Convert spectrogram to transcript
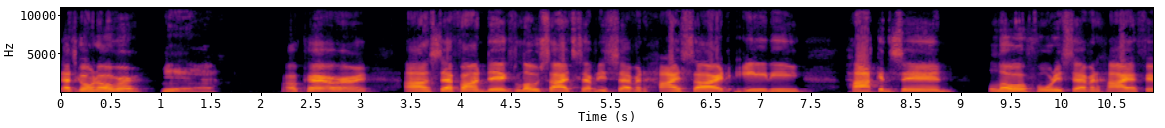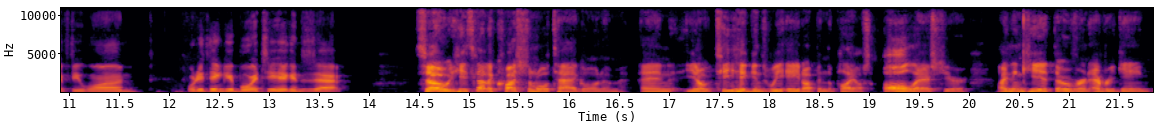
That's going over? Yeah. Okay, all right. Uh Stefon Diggs, low side 77, high side 80. Hockenson, low of 47, high of 51. What do you think your boy Tee Higgins is at? So he's got a questionable tag on him. And, you know, Tee Higgins, we ate up in the playoffs all last year. I think he hit the over in every game.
